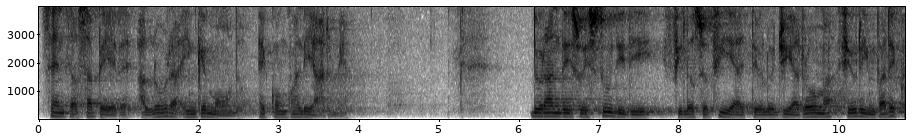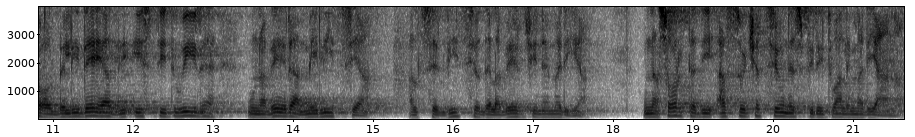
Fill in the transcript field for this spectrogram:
senza sapere allora in che modo e con quali armi. Durante i suoi studi di filosofia e teologia a Roma fiorì in Parecolbe l'idea di istituire una vera milizia al servizio della Vergine Maria, una sorta di associazione spirituale mariana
